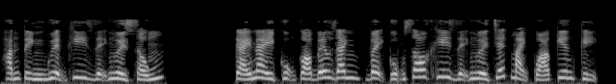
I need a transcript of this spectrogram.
Hắn tình nguyện khi dễ người sống. Cái này cũng có bêu danh, vậy cũng so khi dễ người chết mạnh quá kiên kỵ.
